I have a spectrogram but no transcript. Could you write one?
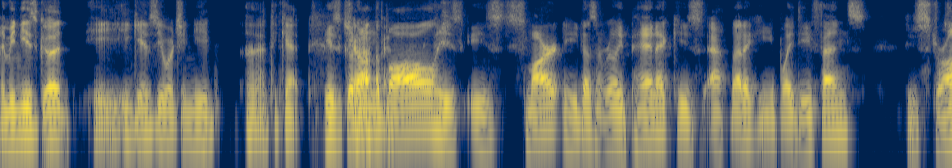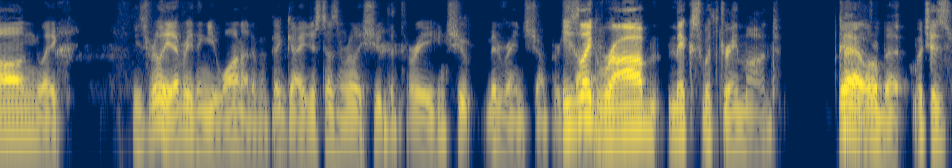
I mean, he's good. He he gives you what you need uh, to get. He's good on the Bam. ball. He's he's smart. He doesn't really panic. He's athletic. He can play defense. He's strong. Like he's really everything you want out of a big guy. He just doesn't really shoot the three. He can shoot mid range jumpers. He's like. Rob mixed with Draymond, yeah, kind a little bit. which is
